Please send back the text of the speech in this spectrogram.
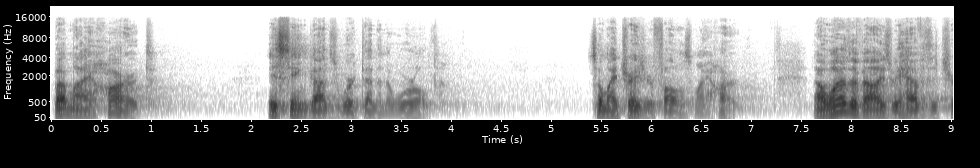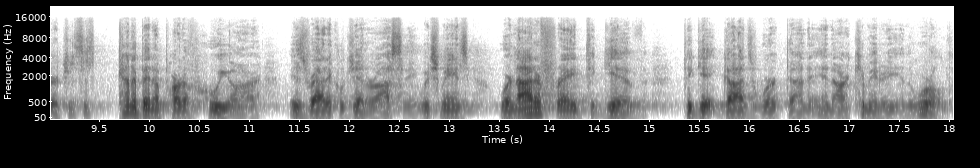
But my heart is seeing God's work done in the world. So my treasure follows my heart. Now, one of the values we have as a church, it's just kind of been a part of who we are, is radical generosity, which means we're not afraid to give to get God's work done in our community in the world.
